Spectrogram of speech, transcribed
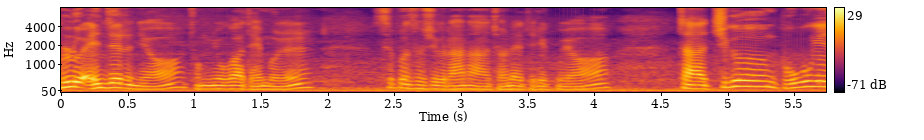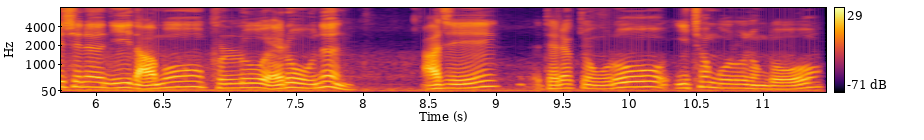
블루 엔젤은요 종료가 됨을 슬픈 소식을 하나 전해드리고요. 자 지금 보고 계시는 이 나무 블루 에로우는 아직 대략적으로 2,000그루 정도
